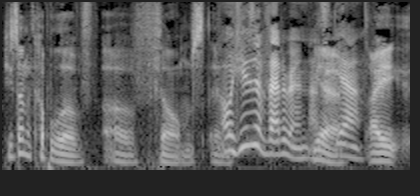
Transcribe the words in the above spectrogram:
he's done a couple of of films. and- Oh, he's a veteran. That's- yeah, yeah. I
